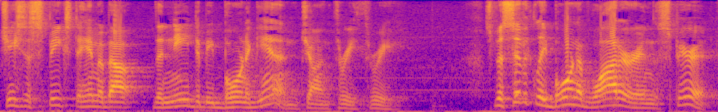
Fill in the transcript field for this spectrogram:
Jesus speaks to him about the need to be born again, John 3 3. Specifically, born of water and the Spirit,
